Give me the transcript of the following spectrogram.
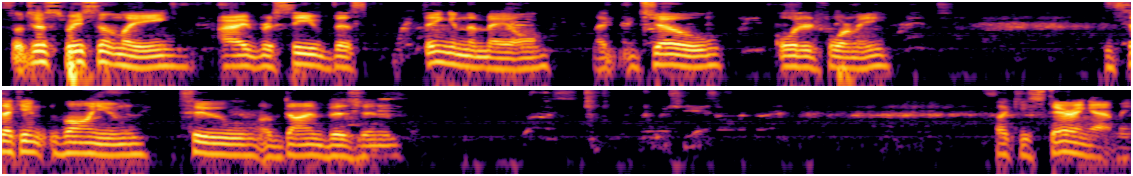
So just recently, I received this thing in the mail that Joe ordered for me. The second volume, two of Dimevision. It's like he's staring at me.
